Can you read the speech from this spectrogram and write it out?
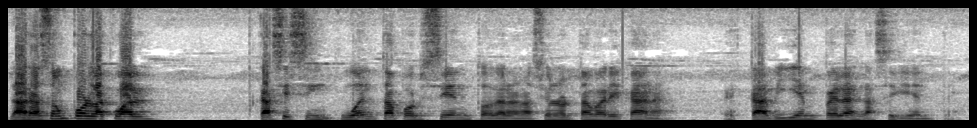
La razón por la cual casi 50% de la nación norteamericana está bien pela es la siguiente.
